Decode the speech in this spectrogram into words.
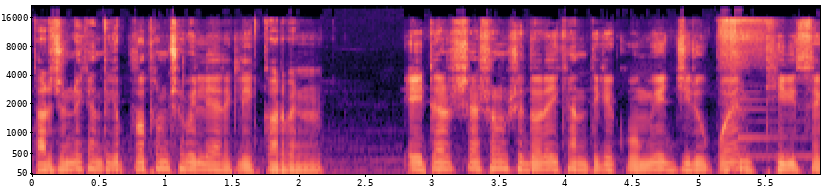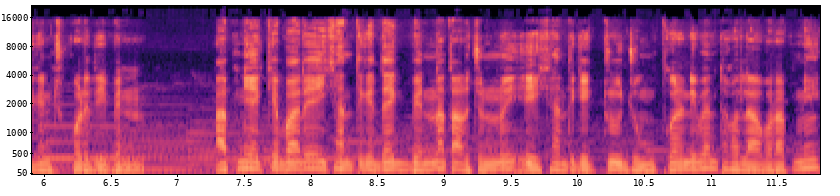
তার জন্য এখান থেকে প্রথম ছবি লেয়ারে ক্লিক করবেন। এটার শেষ অংশে ধরে এখান থেকে কমিয়ে জিরো পয়েন্ট থ্রি সেকেন্ড করে দিবেন। আপনি একেবারে এইখান থেকে দেখবেন না, তার জন্যই এইখান থেকে একটু জুম করে নেবেন, তাহলে আবার আপনি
